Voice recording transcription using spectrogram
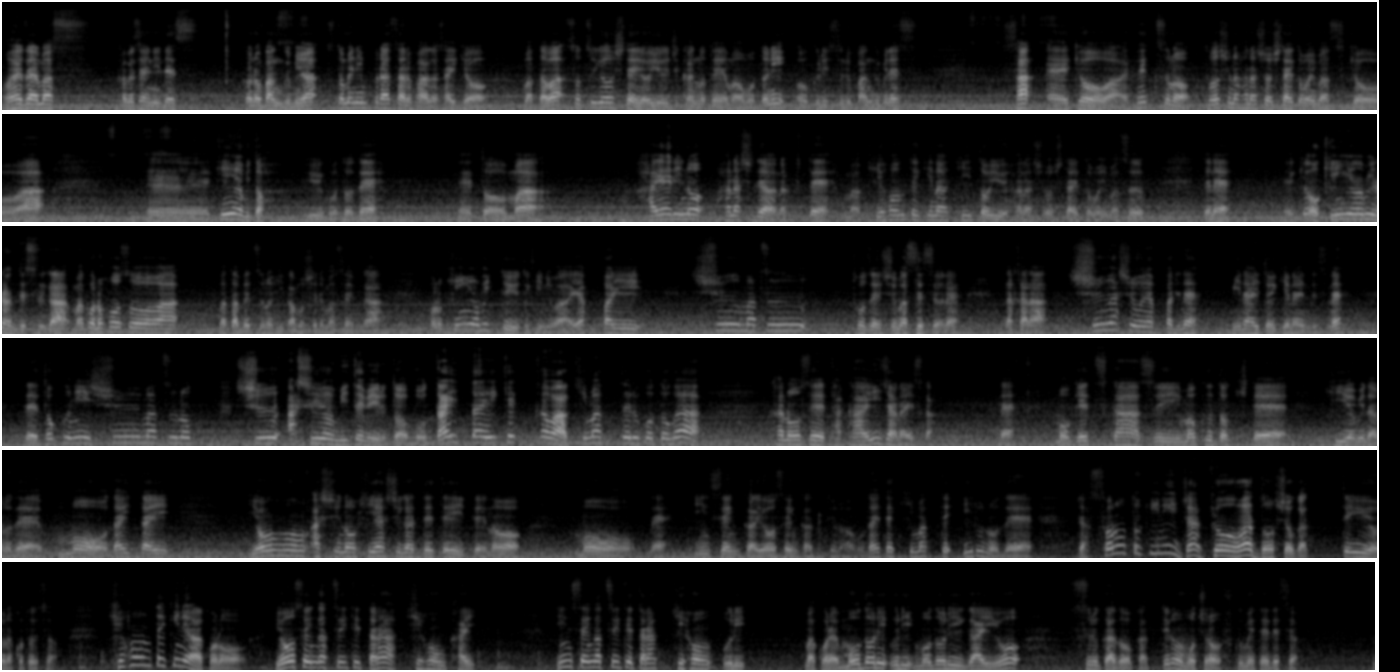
おはようございます。亀仙人です。この番組は勤め人プラスアルファが最強または卒業して余裕時間のテーマをもとにお送りする番組です。さあ、えー、今日は FX の投資の話をしたいと思います。今日は、えー、金曜日ということでえっ、ー、とまあ流行りの話ではなくて、まあ、基本的なキーという話をしたいと思います。でね今日金曜日なんですが、まあ、この放送はまた別の日かもしれませんがこの金曜日っていう時にはやっぱり週末当然週末ですよね。だから週足をやっぱりね見ないといけないんですね。で特に週末の週足を見てみるともう大体結果は決まってることが可能性高いじゃないですか。ね。もう月火水木と来て金曜日なのでもう大体4本足の日足が出ていてのもうね陰線か陽線かっていうのはもう大体決まっているのでじゃあその時にじゃあ今日はどうしようかっていうようなことですよ。基本的にはこの陽線がついてたら基本買い。陰線がついてたら基本売り。まあこれ戻り売り戻り買いをするかどうかっていうのももちろん含めてですよ。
